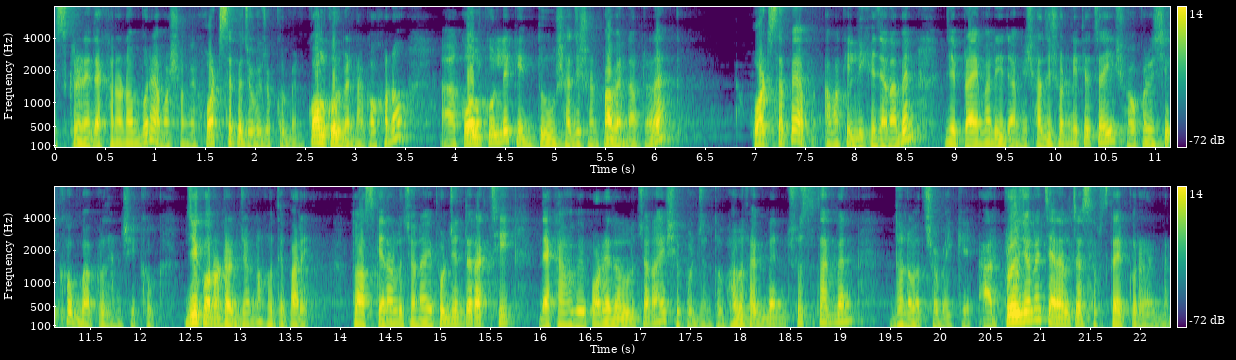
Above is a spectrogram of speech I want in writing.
স্ক্রিনে দেখানো নম্বরে আমার সঙ্গে হোয়াটসঅ্যাপে যোগাযোগ করবেন। কল করবেন না কখনো। কল করলে কিন্তু সাজেশন পাবেন না আপনারা। হোয়াটসঅ্যাপে আমাকে লিখে জানাবেন যে প্রাইমারির আমি সাজেশন নিতে চাই, সহকারী শিক্ষক বা প্রধান শিক্ষক। যে কোনোটার জন্য হতে পারে। তো আজকের আলোচনা এ পর্যন্ত রাখছি। দেখা হবে পরের আলোচনায়। সে পর্যন্ত ভালো থাকবেন, সুস্থ থাকবেন। ধন্যবাদ সবাইকে। আর প্রয়োজনে চ্যানেলটা সাবস্ক্রাইব করে রাখবেন।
